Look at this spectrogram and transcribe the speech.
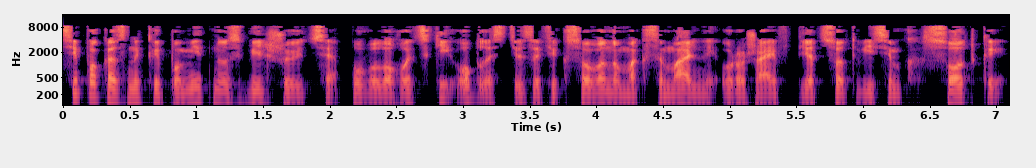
Ці показники помітно збільшуються. У Вологодській області зафіксовано максимальний урожай в 508 сотки.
